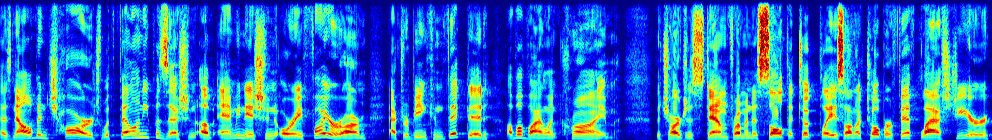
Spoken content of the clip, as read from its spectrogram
has now been charged with felony possession of ammunition or a firearm after being convicted of a violent crime. The charges stem from an assault that took place on October 5th last year.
